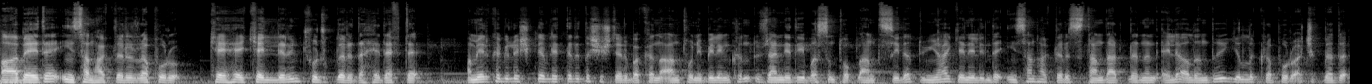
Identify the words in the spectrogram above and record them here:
ABD İnsan Hakları raporu KHK'lilerin çocukları da hedefte. Amerika Birleşik Devletleri Dışişleri Bakanı Antony Blinken düzenlediği basın toplantısıyla dünya genelinde insan hakları standartlarının ele alındığı yıllık raporu açıkladı.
